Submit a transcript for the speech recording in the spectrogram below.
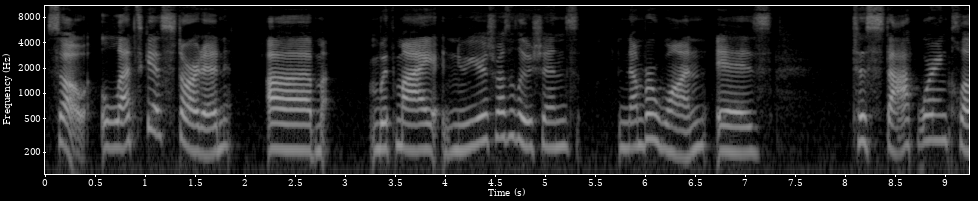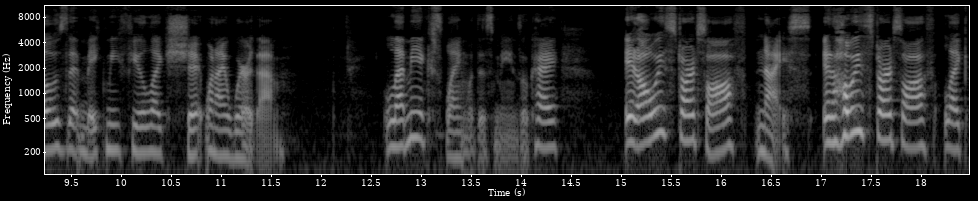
So let's get started um, with my New Year's resolutions. Number one is to stop wearing clothes that make me feel like shit when I wear them. Let me explain what this means, okay? It always starts off nice. It always starts off like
